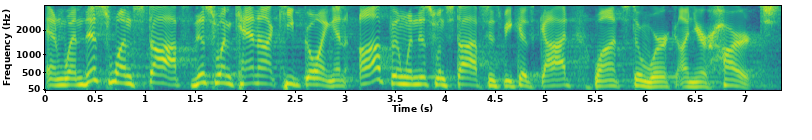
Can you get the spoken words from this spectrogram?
And when this one stops, this one cannot keep going. And often when this one stops, it's because God wants to work on your heart.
